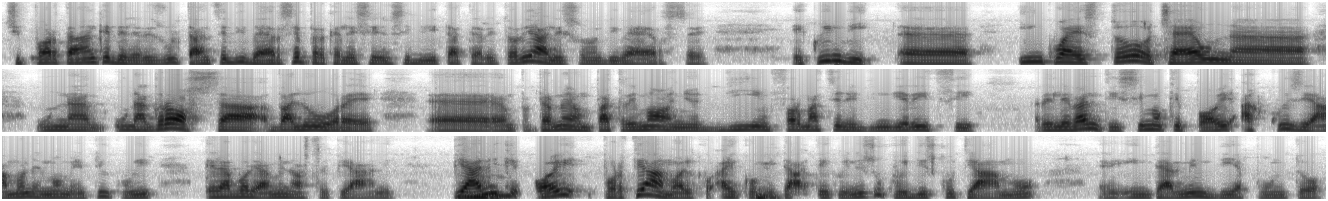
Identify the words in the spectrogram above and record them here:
ci porta anche delle risultanze diverse perché le sensibilità territoriali sono diverse e quindi eh, in questo c'è una grossa valore, eh, per noi è un patrimonio di informazioni e di indirizzi rilevantissimo che poi acquisiamo nel momento in cui elaboriamo i nostri piani. Piani mm. che poi portiamo al, ai comitati, quindi su cui discutiamo eh, in termini di appunto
